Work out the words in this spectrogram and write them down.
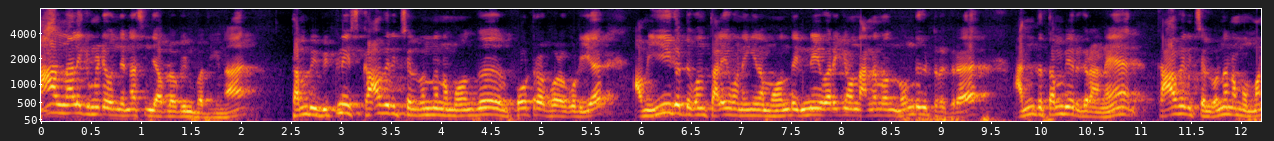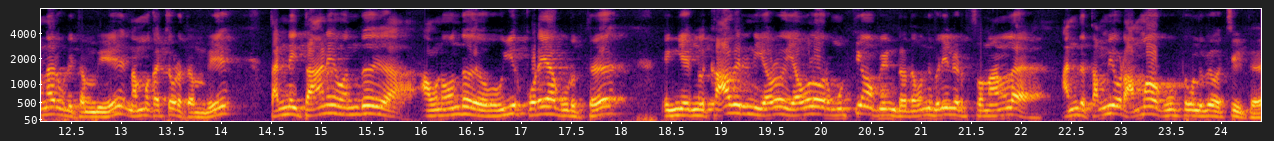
நாலு நாளைக்கு முன்னாடி வந்து என்ன செஞ்சாப்ல அப்படின்னு பார்த்தீங்கன்னா தம்பி விக்னேஷ் காவிரி செல்வன் நம்ம வந்து போற்றப்படக்கூடிய அவன் ஈகத்துக்கு வந்து தலை வணங்கி நம்ம வந்து இன்னை வரைக்கும் வந்து அண்ணன் வந்து நொந்துகிட்டு இருக்கிற அந்த தம்பி இருக்கிறானே காவிரி செல்வன் நம்ம மன்னார்குடி தம்பி நம்ம கட்சியோட தம்பி தன்னை தானே வந்து அவனை வந்து உயிர் கொடையாக கொடுத்து இங்கே எங்களுக்கு காவேரி நீ எவ்வளோ எவ்வளோ ஒரு முக்கியம் அப்படின்றத வந்து வெளியில் எடுத்து சொன்னான்ல அந்த தம்பியோட அம்மாவை கூப்பிட்டு கொண்டு போய் வச்சுக்கிட்டு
